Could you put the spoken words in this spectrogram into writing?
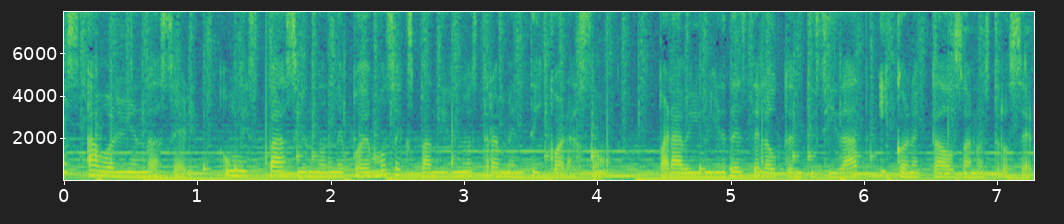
Bienvenidos a Volviendo a Ser, un espacio en donde podemos expandir nuestra mente y corazón para vivir desde la autenticidad y conectados a nuestro ser.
